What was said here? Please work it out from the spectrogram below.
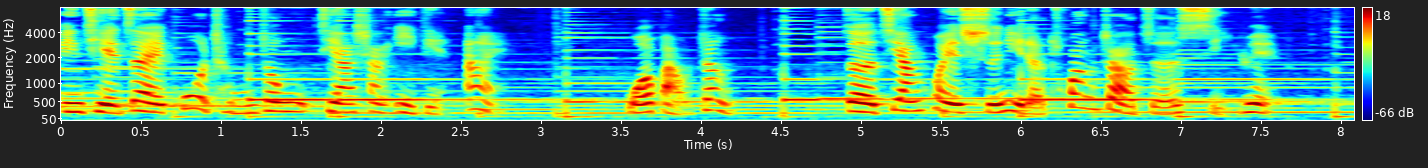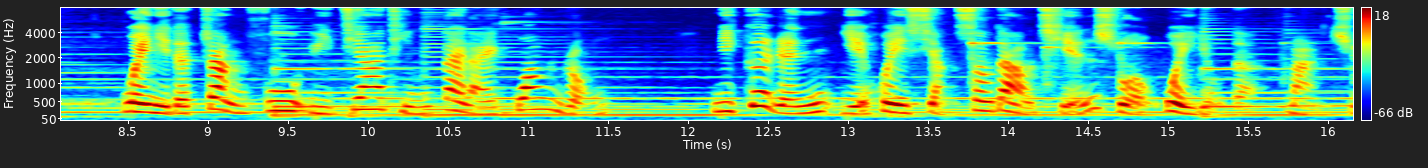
并且在过程中加上一点爱。我保证，这将会使你的创造者喜悦，为你的丈夫与家庭带来光荣。你个人也会享受到前所未有的满足。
